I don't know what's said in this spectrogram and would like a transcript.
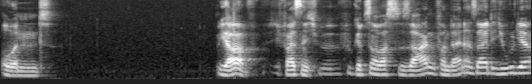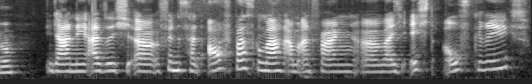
und ja, ich weiß nicht, gibt es noch was zu sagen von deiner Seite, Julia? Ja, nee, also ich äh, finde, es hat auch Spaß gemacht. Am Anfang äh, war ich echt aufgeregt.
